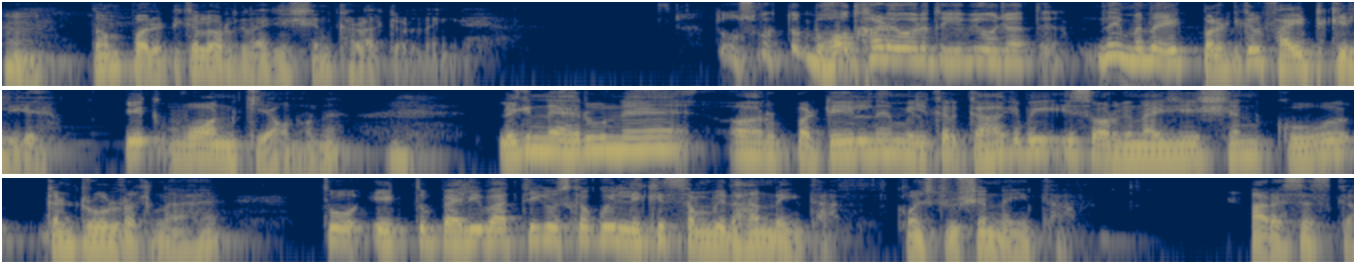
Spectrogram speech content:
हम्म। तो हम पॉलिटिकल ऑर्गेनाइजेशन खड़ा कर देंगे। तो उस वक्त तो बहुत खड़े हो रहे थे ये भी हो जाते। हैं नहीं मतलब एक पॉलिटिकल फाइट के लिए। एक वार्न किया उन्होंने। लेकिन नेहरू ने और पटेल ने मिलकर कहा कि भाई इस ऑर्गेनाइजेशन को कंट्रोल रखना है। तो एक तो पहली बात थी कि उसका कोई लिखित संविधान नहीं था कॉन्स्टिट्यूशन नहीं था आरएसएस का।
